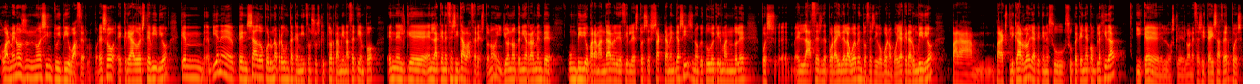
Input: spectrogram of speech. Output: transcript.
o al menos no es intuitivo hacerlo. Por eso he creado este vídeo que viene pensado por una pregunta que me hizo un suscriptor también hace tiempo, en, el que, en la que necesitaba hacer esto, ¿no? Y yo no tenía realmente un vídeo para mandarle y decirle esto es exactamente así, sino que tuve que ir mandándole pues eh, enlaces de por ahí de la web, entonces digo, bueno, voy a crear un vídeo para, para explicarlo, ya que tiene su, su pequeña complejidad y que los que lo necesitéis hacer, pues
